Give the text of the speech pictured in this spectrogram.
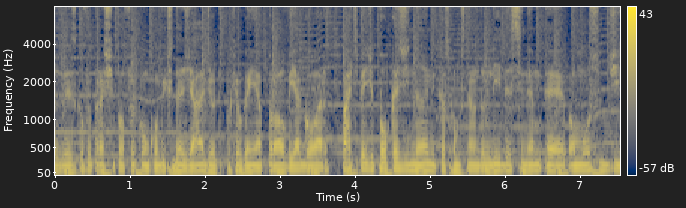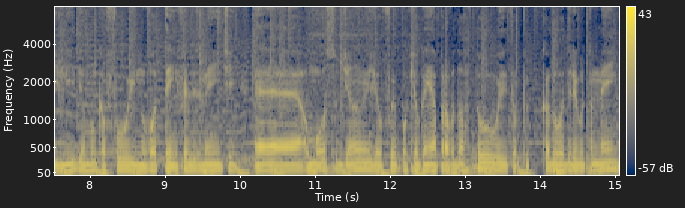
Às vezes que eu fui pra Xepa foi com o convite da Jade, porque eu ganhei a prova e agora participei de poucas dinâmicas, como cinema do líder, cinema, é, almoço de líder eu nunca fui, não votei infelizmente. É, almoço de anjo eu fui porque eu ganhei a prova do Arthur e do Rodrigo também.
